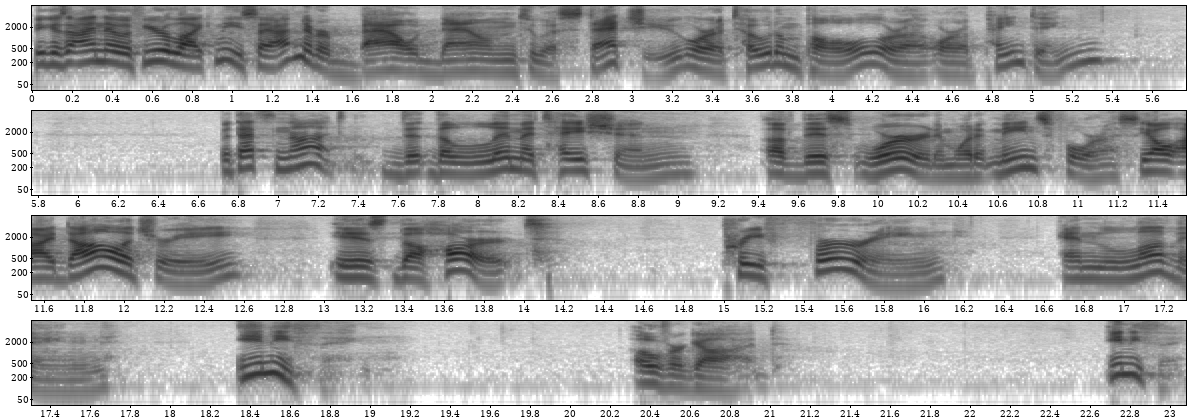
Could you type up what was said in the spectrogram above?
Because I know if you're like me, say, I've never bowed down to a statue or a totem pole or a, or a painting. But that's not the, the limitation of this word and what it means for us. Y'all, idolatry is the heart preferring and loving anything over God. Anything.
